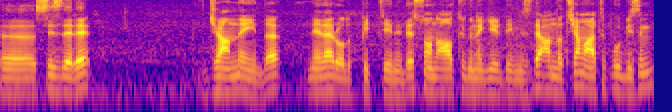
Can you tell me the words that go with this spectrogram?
e, sizlere canlı yayında neler olup bittiğini de son 6 güne girdiğimizde anlatacağım. Artık bu bizim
